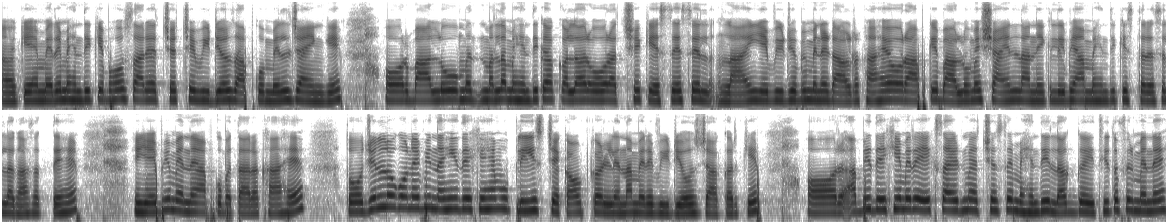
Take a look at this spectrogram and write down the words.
कि मेरे मेहंदी के बहुत सारे अच्छे अच्छे वीडियोस आपको मिल जाएँगे। और बालों मतलब मेहंदी का कलर और अच्छे कैसे से लाएँ, ये वीडियो भी मैंने डाल रखा है और आपके बालों में शाइन लाने के लिए भी आप मेहंदी किस तरह से लगा सकते हैं, ये भी मैंने आपको बता रखा है। तो जिन लोगों ने भी नहीं देखे हैं, वो प्लीज़ चेकआउट कर लेना मेरे वीडियोज़ जा कर के। और अभी देखिए मेरे एक साइड में अच्छे से मेहंदी लग गई थी तो फिर मैंने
